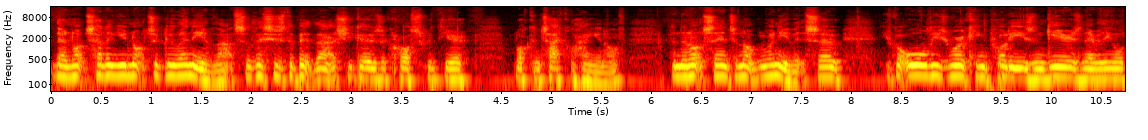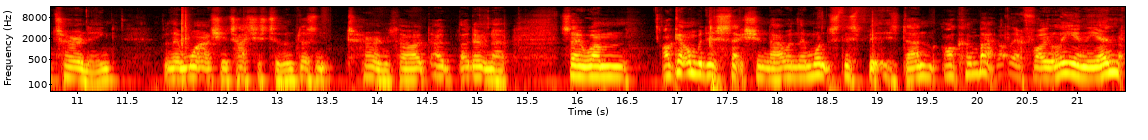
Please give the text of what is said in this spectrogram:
they're not telling you not to glue any of that. So this is the bit that actually goes across with your block and tackle hanging off. And they're not saying to not glue any of it. So you've got all these working pulleys and gears and everything all turning but then what actually attaches to them doesn't turn. So I, I, I, don't know. So um I'll get on with this section now and then once this bit is done I'll come back. Got there finally in the end.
